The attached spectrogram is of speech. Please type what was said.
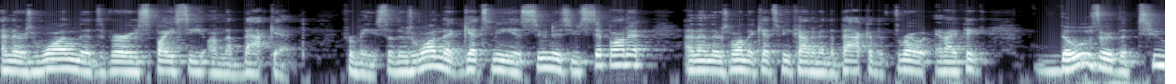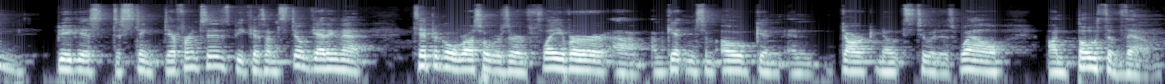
and there's one that's very spicy on the back end for me. So there's one that gets me as soon as you sip on it, and then there's one that gets me kind of in the back of the throat. And I think those are the two biggest distinct differences because I'm still getting that typical Russell Reserve flavor. Um, I'm getting some oak and, and dark notes to it as well on both of them.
